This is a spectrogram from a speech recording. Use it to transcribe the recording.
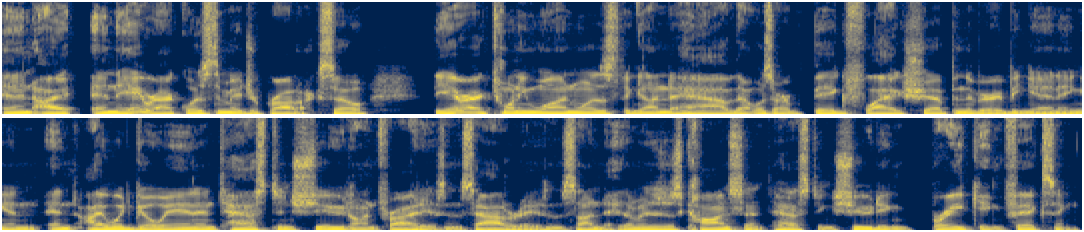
and I and the ARAK was the major product. So the ARAK 21 was the gun to have. That was our big flagship in the very beginning. And and I would go in and test and shoot on Fridays and Saturdays and Sundays. I mean, it was just constant testing, shooting, breaking, fixing.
